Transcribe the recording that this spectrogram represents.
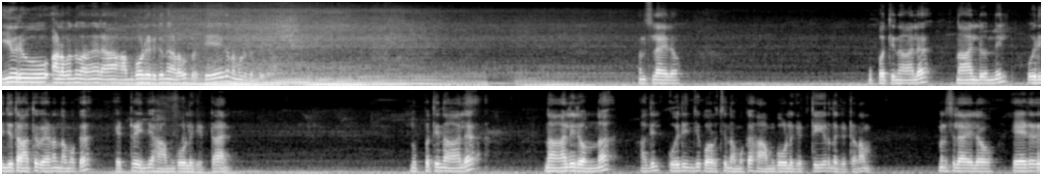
ഈ ഒരു അളവെന്ന് പറഞ്ഞാൽ ആ ഹാം കോഡ് എടുക്കുന്ന അളവ് പ്രത്യേകം നമ്മൾ ശ്രദ്ധിക്കണം. മനസ്സിലായല്ലോ? മുപ്പത്തിനാല് നാലിലൊന്നിൽ ഒരു ഇഞ്ച് താത്ത് വേണം നമുക്ക് എട്ട് ഇഞ്ച് ഹാം കോൾ കിട്ടാൻ. മുപ്പത്തിനാല് നാലിലൊന്ന് അതിൽ ഒരു ഇഞ്ച് കുറച്ച് നമുക്ക് ഹാം ഗോൾ കിട്ടി കിട്ടണം. മനസ്സിലായല്ലോ? ഏഴര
